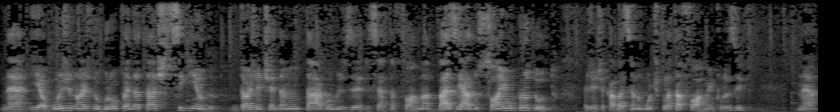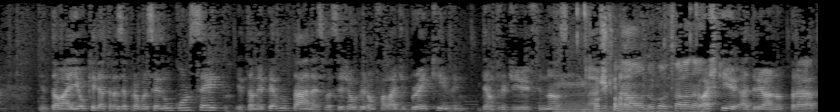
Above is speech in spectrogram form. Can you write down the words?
Né? E alguns de nós do grupo ainda está seguindo. Então a gente ainda não está, vamos dizer, de certa forma, baseado só em um produto. A gente acaba sendo multiplataforma, inclusive. Né? Então aí eu queria trazer para vocês um conceito e também perguntar, né, se vocês já ouviram falar de break-even dentro de finanças. Hum, ouvi falar. Não, nunca ouvi falar não. Eu acho que, Adriano, para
